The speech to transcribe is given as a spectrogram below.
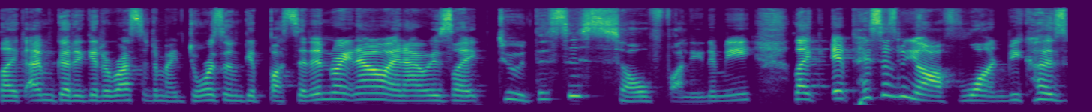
like I'm going to get arrested and my door's going to get busted in right now. And I was like dude this is so funny to me. Like it pisses me off one because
